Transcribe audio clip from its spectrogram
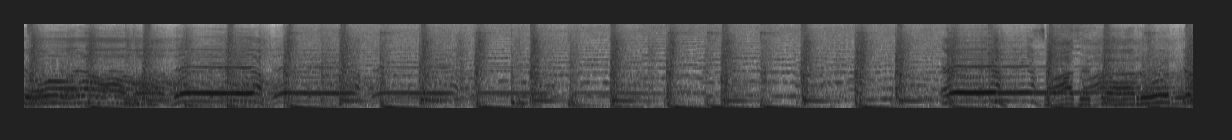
તો આવજે. એ સાજ કરું તો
